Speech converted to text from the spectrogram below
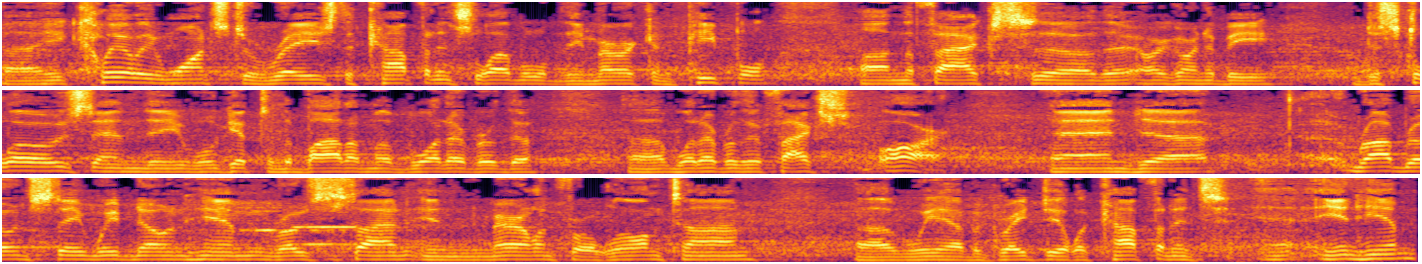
uh, he clearly wants to raise the confidence level of the American people on the facts uh, that are going to be disclosed, and the, we'll get to the bottom of whatever the uh, whatever the facts are. And uh, Rob Rosenstein, we've known him, Rosenstein, in Maryland for a long time. Uh, we have a great deal of confidence in him.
